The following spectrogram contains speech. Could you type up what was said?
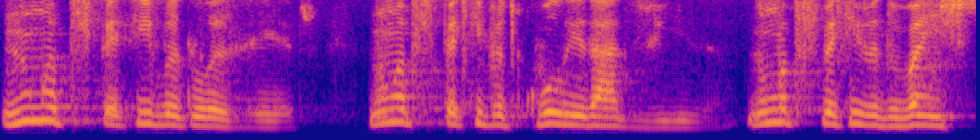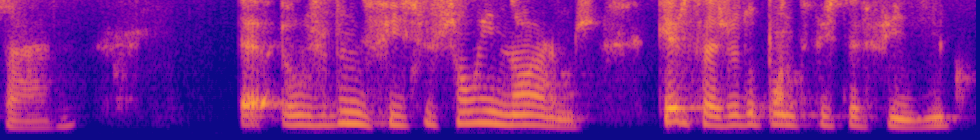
numa perspectiva de lazer, numa perspectiva de qualidade de vida, numa perspectiva de bem-estar, eh, os benefícios são enormes, quer seja do ponto de vista físico,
